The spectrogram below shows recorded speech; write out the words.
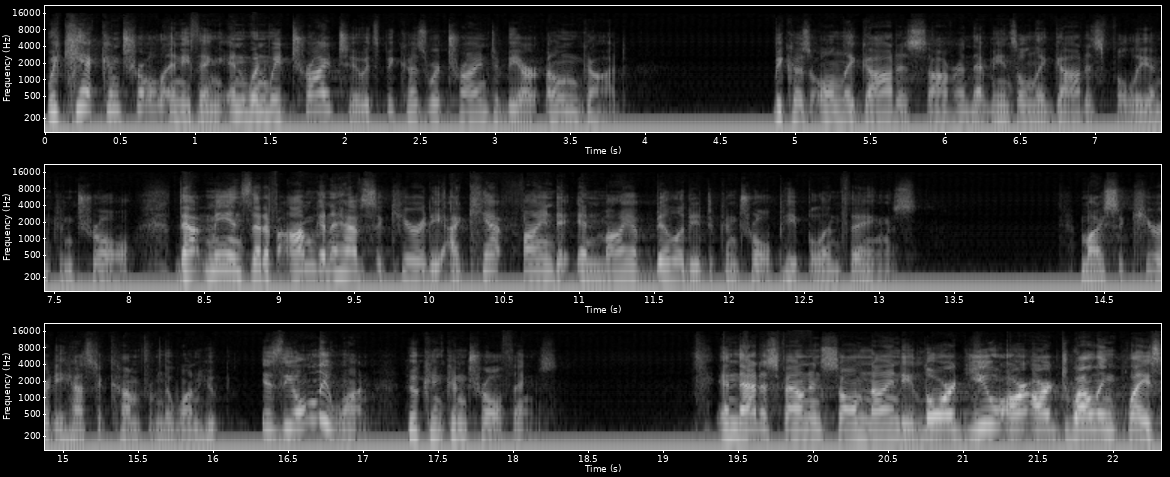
We can't control anything. And when we try to, it's because we're trying to be our own God. because only God is sovereign. That means only God is fully in control. That means that if I'm going to have security, I can't find it in my ability to control people and things. My security has to come from the one who is the only one who can control things. And that is found in Psalm 90. Lord, you are our dwelling place.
